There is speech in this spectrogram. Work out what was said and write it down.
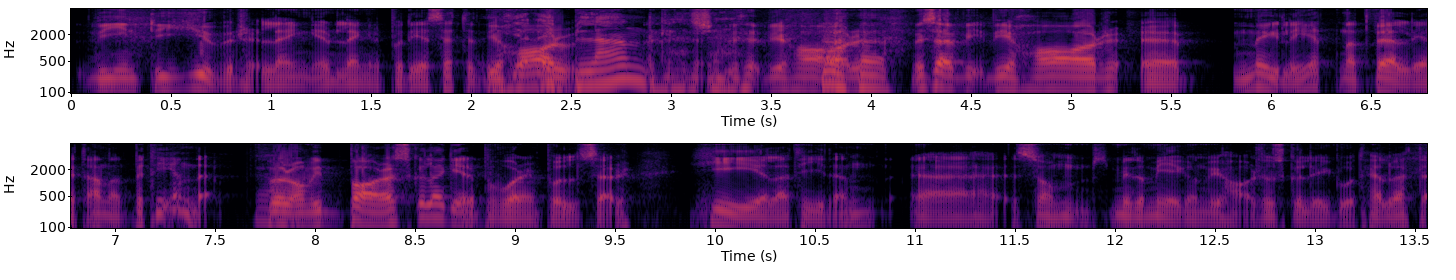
vi är inte djur längre, längre på det sättet. Vi Ja, har, Ibland kanske. vi har, men så här, vi, vi har eh, möjligheten att välja ett annat beteende. För om vi bara skulle agera på våra impulser hela tiden, eh, som med de egon vi har, så skulle det gå åt helvete.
